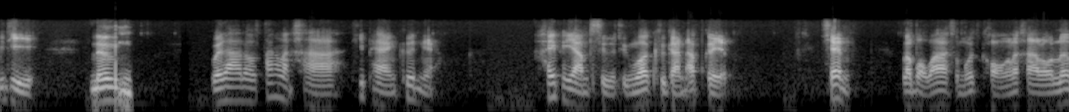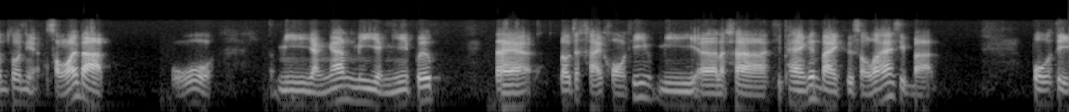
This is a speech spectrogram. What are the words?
วิธีหนึ่งอืมเวลาเราตั้งราคาที่แพงขึ้นเนี่ย ให้พยายามสื่อถึงว่าคือการอัปเกรด เช่น เราบอกว่าสมมติของราคาเราเริ่มต้นเนี่ยสองร้อยบาทโอ้มีอย่างงั้นมีอย่างนี้ปุ๊บแต่เราจะขายของที่มีราคาที่แพงขึ้นไปคือสองร้อยห้าสิบาท ปกติ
